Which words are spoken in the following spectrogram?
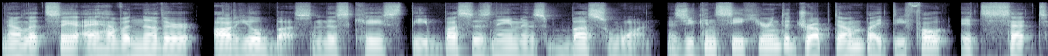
Now let's say I have another audio bus. In this case, the bus's name is bus one. As you can see here in the dropdown, by default, it's set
